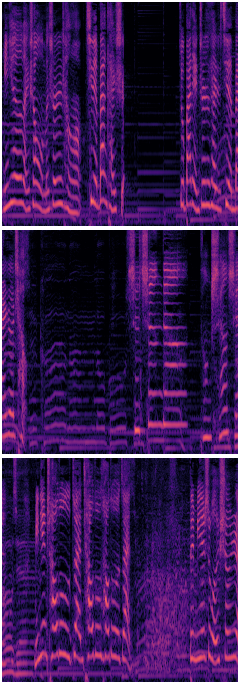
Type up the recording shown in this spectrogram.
明天晚上我们生日场哦，七点半开始，就八点正式开始，七点半热场。是真的，董小姐。明天超多的钻，超多超多的钻。对，明天是我的生日。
